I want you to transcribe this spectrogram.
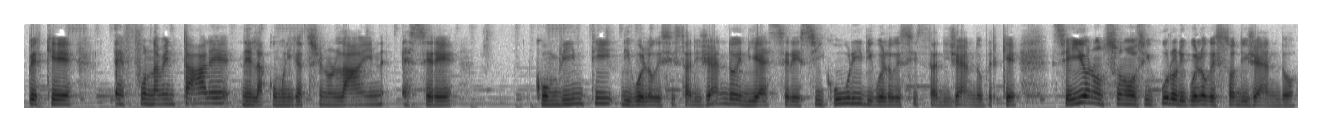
perché è fondamentale nella comunicazione online essere convinti di quello che si sta dicendo e di essere sicuri di quello che si sta dicendo perché se io non sono sicuro di quello che sto dicendo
